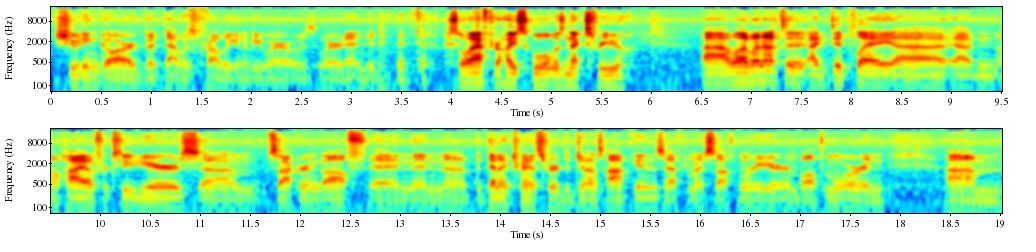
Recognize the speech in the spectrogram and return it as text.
shooting guard, but that was probably going to be where it was where it ended. so after high school, what was next for you? Uh, well, I went out to. I did play uh, out in Ohio for two years, um, soccer and golf, and then. Uh, but then I transferred to Johns Hopkins after my sophomore year in Baltimore, and um,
